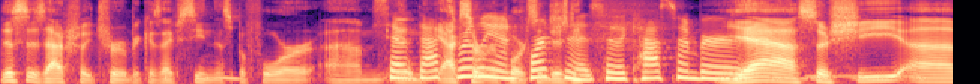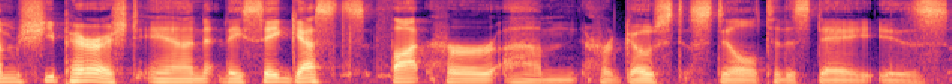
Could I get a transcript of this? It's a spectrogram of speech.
this is actually true because I've seen this before. Um, So in the that's accident really reports of Disney. unfortunate. So the cast member. Yeah, so she um, she perished, and they say guests thought her um, her ghost still to this day is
